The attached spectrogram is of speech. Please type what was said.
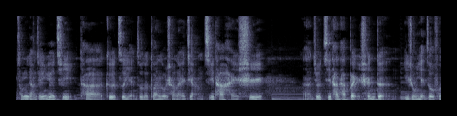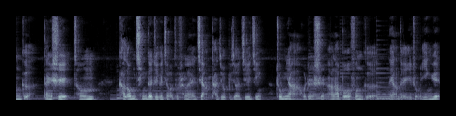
从两件乐器它各自演奏的段落上来讲，吉他还是嗯，就吉他它本身的一种演奏风格，但是从卡隆琴的这个角度上来讲，它就比较接近中亚或者是阿拉伯风格那样的一种音乐。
